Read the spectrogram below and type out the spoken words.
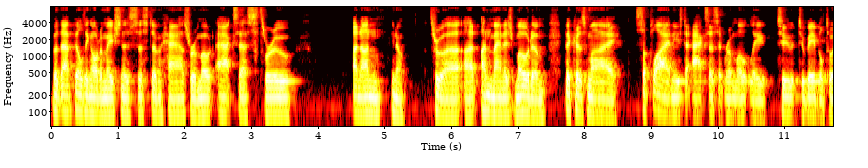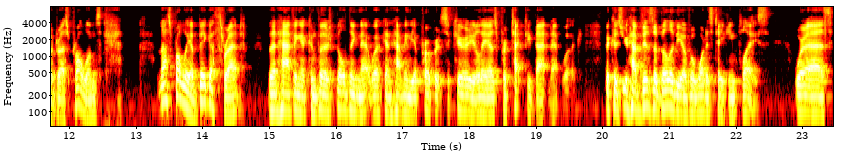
but that building automation system has remote access through an un, you know, through a, an unmanaged modem because my supplier needs to access it remotely to, to be able to address problems. That's probably a bigger threat than having a converged building network and having the appropriate security layers protecting that network because you have visibility over what is taking place. Whereas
